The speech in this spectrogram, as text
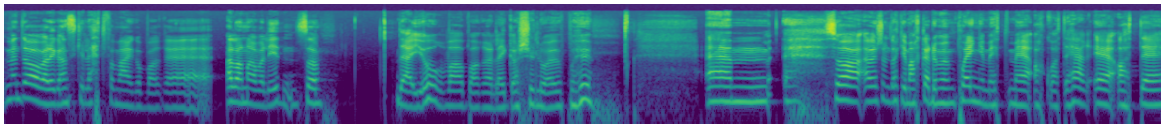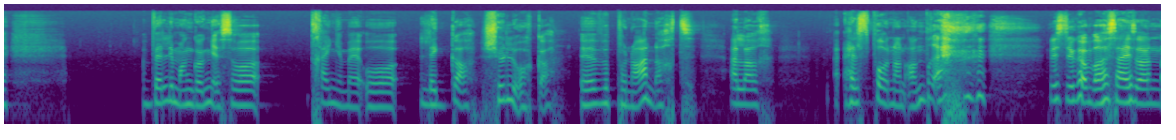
men da var det ganske lett for meg å bare Eller når jeg var liten, så det jeg gjorde, var bare å legge skylda over på hun. Um, så jeg vet ikke om dere merker det, men poenget mitt med akkurat det her er at det, veldig mange ganger så trenger vi å legge skylda vår over på noe annet. Eller helst på noen andre. Hvis du kan bare si sånn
